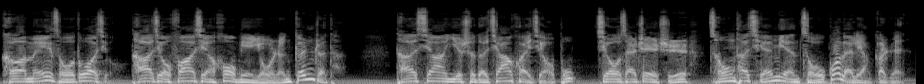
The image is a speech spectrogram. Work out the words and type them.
可没走多久，他就发现后面有人跟着他。他下意识地加快脚步。就在这时，从他前面走过来两个人，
